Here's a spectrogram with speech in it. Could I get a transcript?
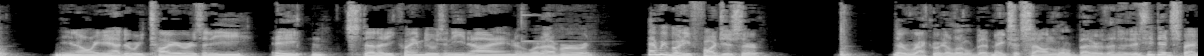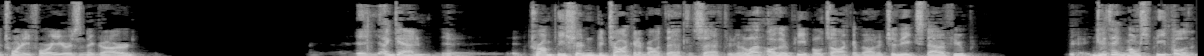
you know, he had to retire as an E8 instead of he claimed he was an E9 or whatever. And everybody fudges their their record a little bit, makes it sound a little better than it is. He did spend 24 years in the Guard. Again, Trump, he shouldn't be talking about that this afternoon. Let other people talk about it. To the extent a few, do you think most people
